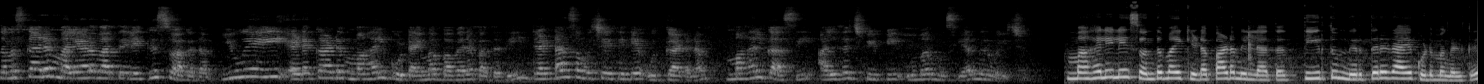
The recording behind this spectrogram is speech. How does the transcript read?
നമസ്കാരം. മലയാള വാർത്തയിലേക്ക് സ്വാഗതം. യു എ ഇ എടക്കാട് മഹൽ കൂട്ടായ്മ ഭവന പദ്ധതി രണ്ടാം സമുച്ചയത്തിന്റെ ഉദ്ഘാടനം മഹൽ കാസി അൽഹജ് പി പി ഉമർ മുസ്ലിയാർ നിർവഹിച്ചു. മഹലിലെ സ്വന്തമായി കിടപ്പാടമില്ലാത്ത തീർത്തും നിർത്തരരായ കുടുംബങ്ങൾക്ക്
